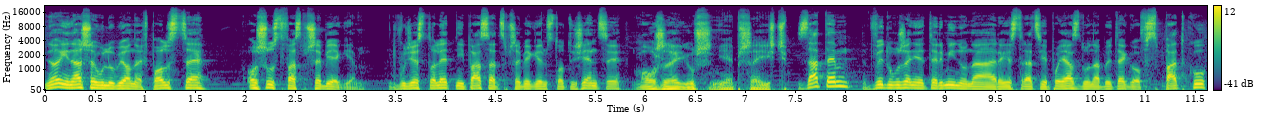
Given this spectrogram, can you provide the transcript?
no i nasze ulubione w Polsce oszustwa z przebiegiem. 20-letni Passat z przebiegiem 100 tysięcy może już nie przejść. Zatem wydłużenie terminu na rejestrację pojazdu nabytego w spadku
